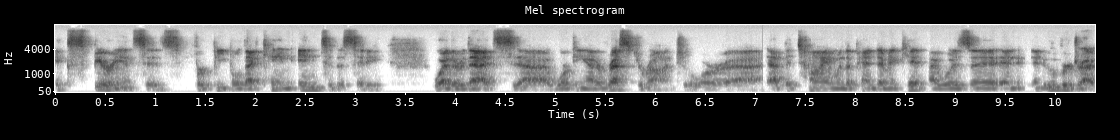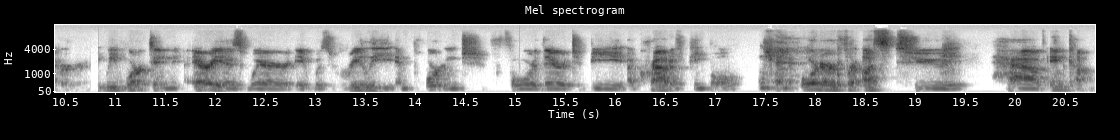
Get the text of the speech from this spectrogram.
experiences for people that came into the city. Whether that's uh, working at a restaurant or uh, at the time when the pandemic hit, I was a, an, an Uber driver. We worked in areas where it was really important for there to be a crowd of people in order for us to have income.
